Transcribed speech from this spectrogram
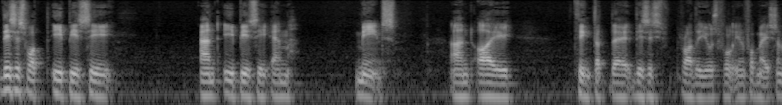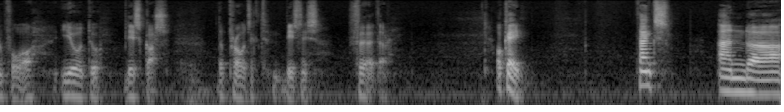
this is what EPC and EPCM means. And I think that they, this is rather useful information for you to discuss the project business further. Okay, thanks and uh,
